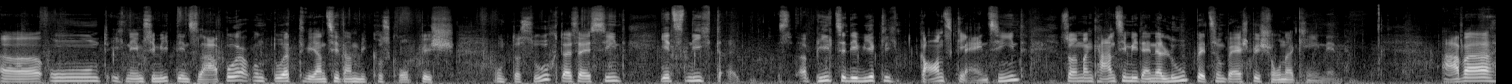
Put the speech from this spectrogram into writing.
äh, und ich nehme sie mit ins Labor und dort werden sie dann mikroskopisch untersucht. Also es sind jetzt nicht äh, Pilze, die wirklich ganz klein sind, sondern man kann sie mit einer Lupe zum Beispiel schon erkennen. Aber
